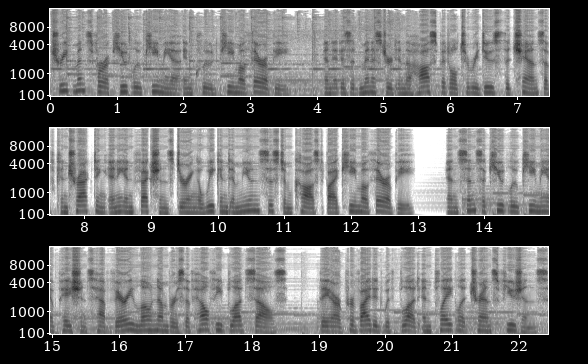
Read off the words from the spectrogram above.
Treatments for acute leukemia include chemotherapy, and it is administered in the hospital to reduce the chance of contracting any infections during a weakened immune system caused by chemotherapy, and since acute leukemia patients have very low numbers of healthy blood cells, they are provided with blood and platelet transfusions.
